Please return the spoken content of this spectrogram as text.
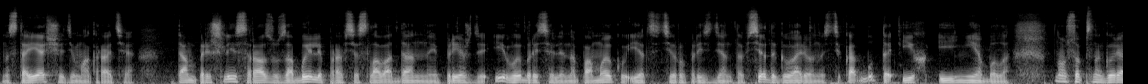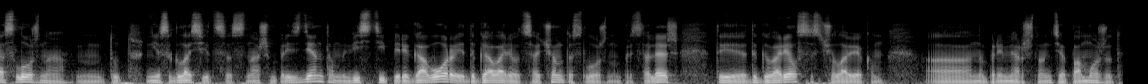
настоящая демократия. Там пришли, сразу забыли про все слова данные прежде и выбросили на помойку, я цитирую президента, все договоренности, как будто их и не было. Ну, собственно говоря, сложно тут не согласиться с нашим президентом, вести переговоры и договариваться о чем-то сложном. Представляешь, ты договорился с человеком, а, например, что он тебе поможет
